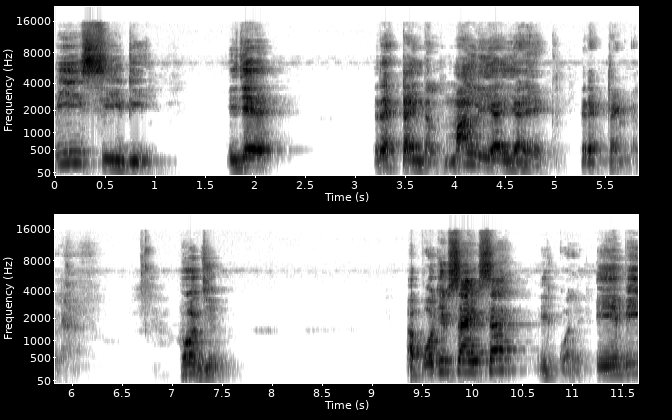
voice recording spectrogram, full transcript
B C D is a rectangle मान लिया यह एक रेक्टेंगल है। Whose opposite sides are equal A B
